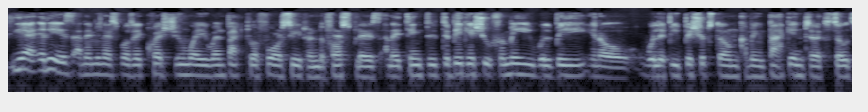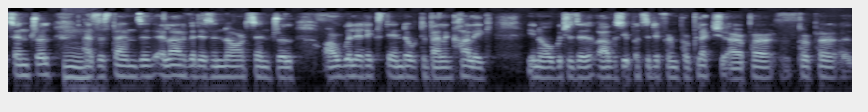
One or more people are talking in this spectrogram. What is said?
yeah, it is. And I mean, I suppose I question why you went back to a four seater in the first place. And I think the, the big issue for me will be, you know, will it be Bishopstown coming back into South Central mm. as it stands? A lot of it is in North Central, or will it extend out to Ballincollig, you know, which is a, obviously puts a different perplexion or per, per, per,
